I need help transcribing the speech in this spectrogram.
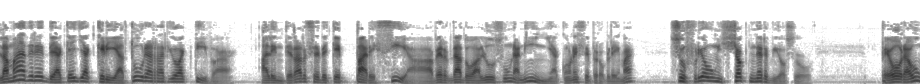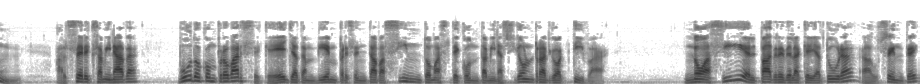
la madre de aquella criatura radioactiva, al enterarse de que parecía haber dado a luz una niña con ese problema, sufrió un shock nervioso. Peor aún, al ser examinada, pudo comprobarse que ella también presentaba síntomas de contaminación radioactiva. No así el padre de la criatura, ausente,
